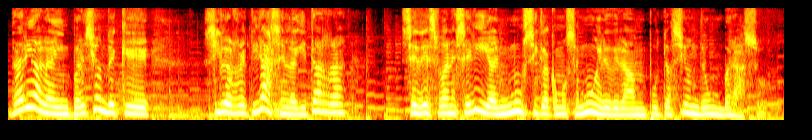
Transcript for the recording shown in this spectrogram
Daría la impresión de que si le retirasen la guitarra, se desvanecería en música como se muere de la amputación de un brazo.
